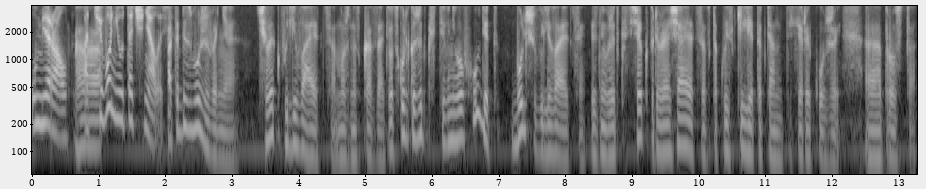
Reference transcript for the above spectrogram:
умирал. От а, чего не уточнялось? От обезвоживания человек выливается, можно сказать. Вот сколько жидкости в него входит, больше выливается из него жидкости. Человек превращается в такой скелет, обтянутый серой кожей э, просто.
